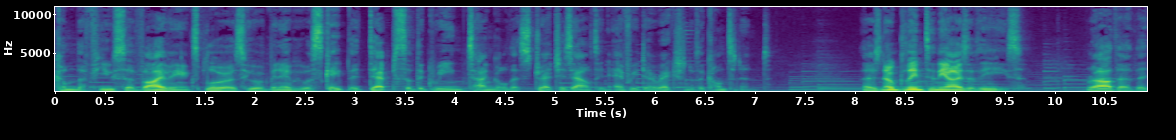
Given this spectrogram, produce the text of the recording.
come the few surviving explorers who have been able to escape the depths of the green tangle that stretches out in every direction of the continent. There is no glint in the eyes of these, rather, the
